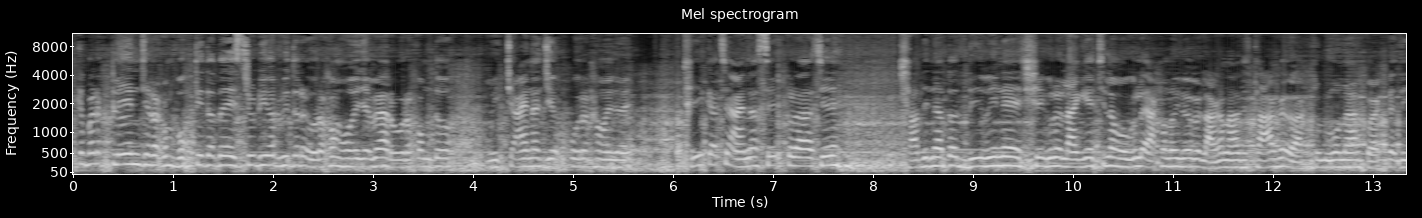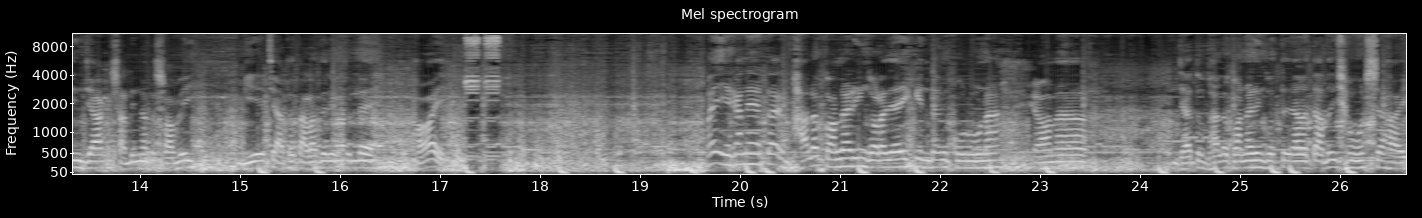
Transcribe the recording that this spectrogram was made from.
একেবারে প্লেন যেরকম বক্তৃতাতে স্টুডিওর ভিতরে ওরকম হয়ে যাবে, আর ওরকম তো আমি চাই না যে ওরকম হয়ে যায়। ঠিক আছে, আয়না সেট করা আছে। স্বাধীনতার দিনে সেগুলো লাগিয়েছিলাম, ওগুলো এখন ওইভাবে লাগানো আছে। থাক খুলবো না, কয়েকটা দিন যাক, স্বাধীনতা সবেই গিয়েছে, এত তাড়াতাড়ি খুললে হয়। ভাই, এখানে একটা ভালো কর্নারিং করা যায়, কিন্তু আমি করব না। কেননা, যেহেতু ভালো কর্নারিং করতে যাবে, তাতেই সমস্যা হয়।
